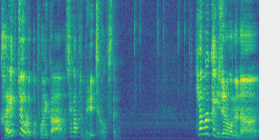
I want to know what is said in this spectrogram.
가격적으로 또 보니까 생각보다 메리트가 없어요. 현금가 기준으로 보면은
